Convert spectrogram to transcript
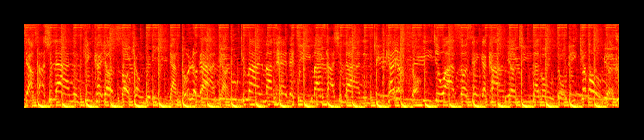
직장 사실 나는 킹카였어. 형들이랑 놀러가면 웃긴 말만 해댔지만 사실 나는 킹카였어. 이제 와서 생각하면 지나고 돌이켜보면 그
